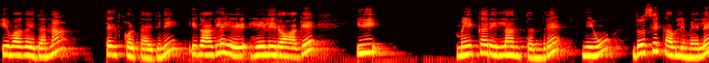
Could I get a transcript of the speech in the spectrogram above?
ಇವಾಗ ಇದನ್ನು ತೆಗೆದುಕೊಳ್ತಾ ಇದ್ದೀನಿ. ಈಗಾಗಲೇ ಹೇಳಿರೋ ಹಾಗೆ ಈ ಮೇಕರ್ ಇಲ್ಲ ಅಂತಂದರೆ ನೀವು ದೋಸೆ ಕಾವಲಿ ಮೇಲೆ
